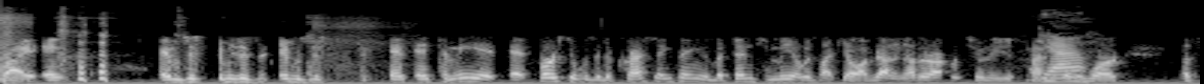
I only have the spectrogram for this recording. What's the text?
right and it was just it was just it was just and, and to me it, at first it was a depressing thing but then to me it was like yo i've got another opportunity it's time to go to work let's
